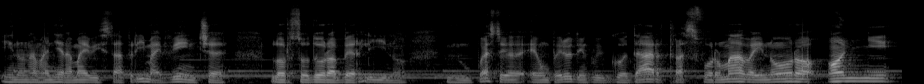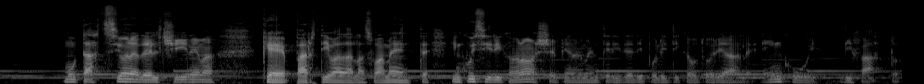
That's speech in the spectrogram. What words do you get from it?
in una maniera mai vista prima e vince l'Orso d'Oro a Berlino. Mm, questo è un periodo in cui Godard trasformava in oro ogni mutazione del cinema che partiva dalla sua mente, in cui si riconosce pienamente l'idea di politica autoriale e in cui, di fatto,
